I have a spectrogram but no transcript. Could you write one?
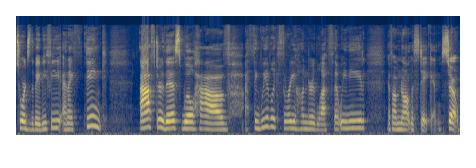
towards the baby fee. And I think after this, we'll have, I think we have like 300 left that we need, if I'm not mistaken. So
